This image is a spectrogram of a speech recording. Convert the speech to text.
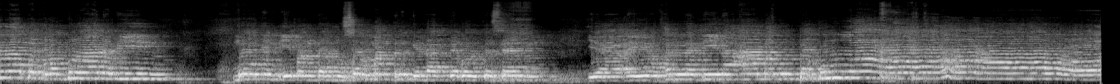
মুমিন ইমানদার মুসলমানদেরকে ডাকতে বলতেছেন ইয়া আইয়ুহাল্লাযীনা আমানু তাকুল্লাহ।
